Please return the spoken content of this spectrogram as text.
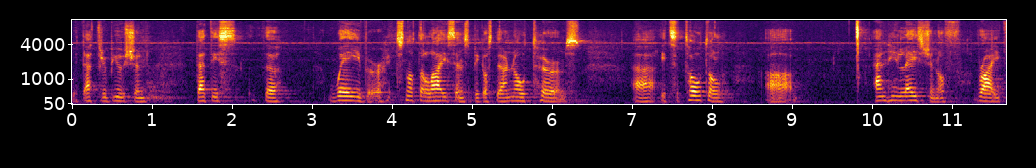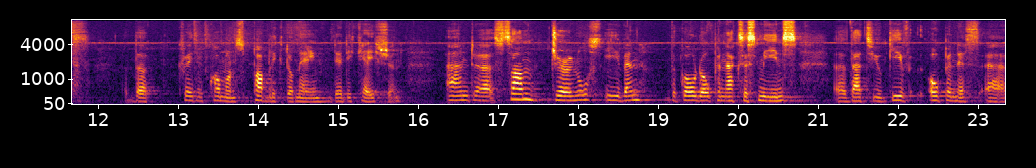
with attribution. That is the waiver. It's not a license because there are no terms. Uh, it's a total uh, annihilation of rights, the Creative Commons public domain dedication. And uh, some journals even, the gold open access means uh, that you give openness, uh,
